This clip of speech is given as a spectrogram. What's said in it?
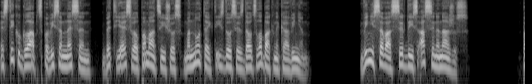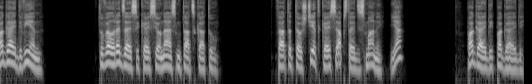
Es tiku glābts pavisam nesen, bet, ja es vēl pamācīšos, man noteikti izdosies daudz labāk nekā viņam. Viņi savās sirdīs asina nažus. Pagaidi vien! Tu vēl redzēsi, ka es jau neesmu tāds kā tu. Tā tad tev šķiet, ka esi apsteidzis mani, ja? Pagaidi, pagaidi!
